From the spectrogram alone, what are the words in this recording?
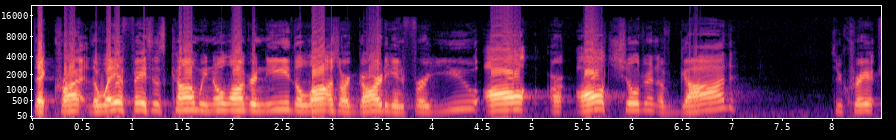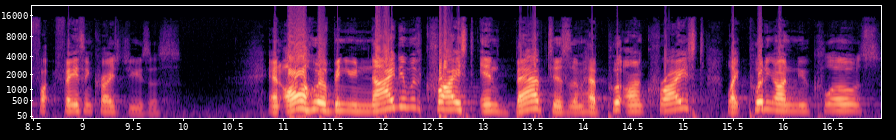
that Christ, the way of faith has come, we no longer need the law as our guardian. For you all are all children of God through faith in Christ Jesus. And all who have been united with Christ in baptism have put on Christ like putting on new clothes.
